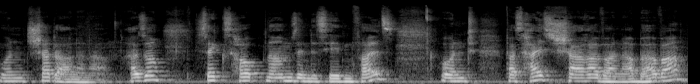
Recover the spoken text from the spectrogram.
und Shadanana. Also sechs Hauptnamen sind es jedenfalls. Und was heißt Sharavanabhava?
